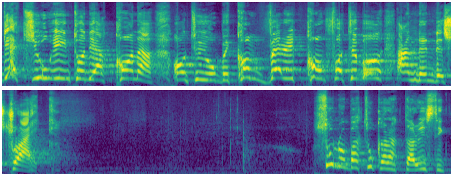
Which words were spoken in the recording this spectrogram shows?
get you into their corner until you become very comfortable and then they strike. So, number two characteristic,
